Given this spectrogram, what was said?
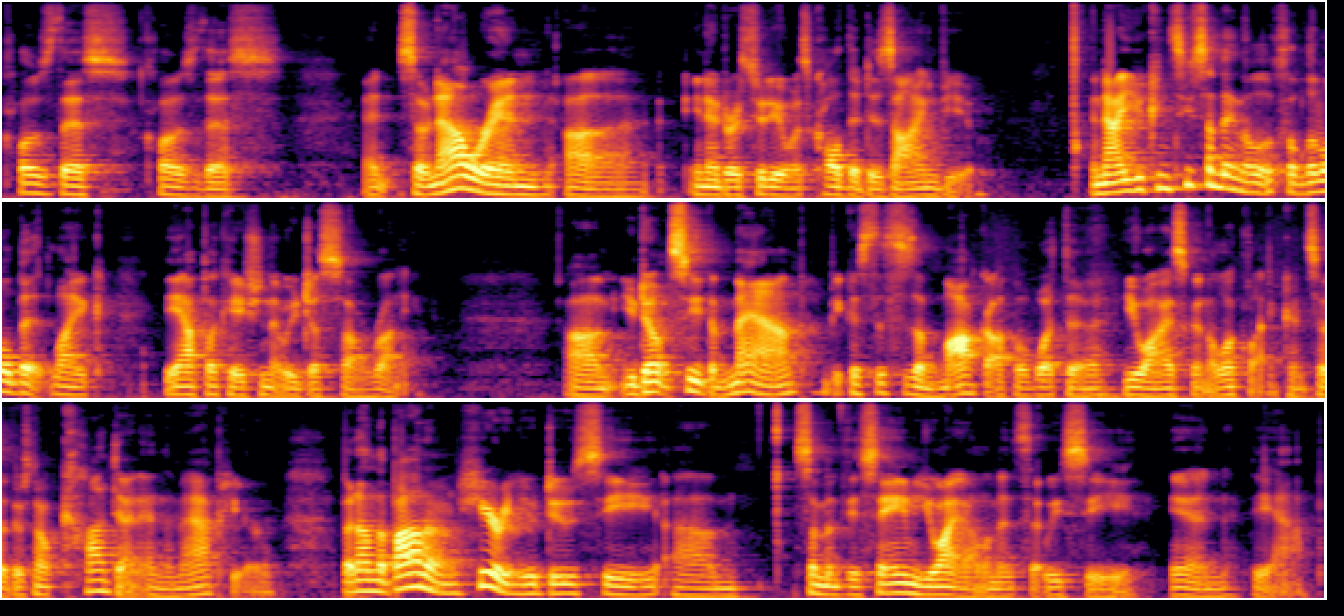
close this, close this. And so now we're in, uh, in Android Studio what's called the design view. And now you can see something that looks a little bit like the application that we just saw running. Um, you don't see the map because this is a mock-up of what the UI is going to look like. And so there's no content in the map here. But on the bottom here, you do see um, some of the same UI elements that we see in the app.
